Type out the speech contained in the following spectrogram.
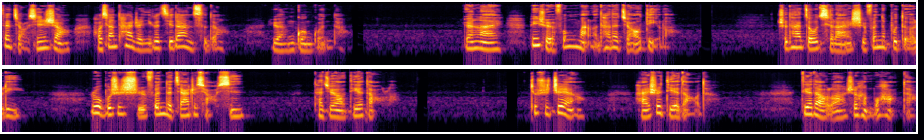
在脚心上好像踏着一个鸡蛋似的，圆滚滚的。原来冰雪封满了他的脚底了，使他走起来十分的不得力。若不是十分的夹着小心，他就要跌倒了。就是这样，还是跌倒的。跌倒了是很不好的。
